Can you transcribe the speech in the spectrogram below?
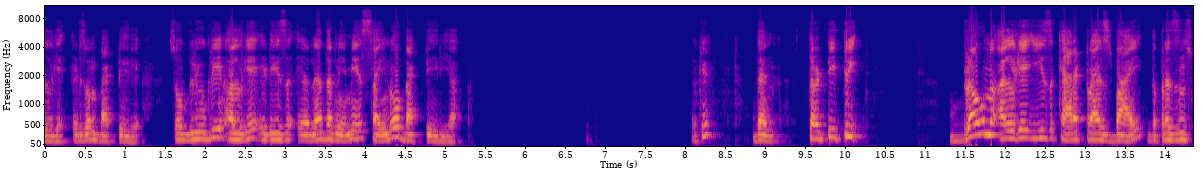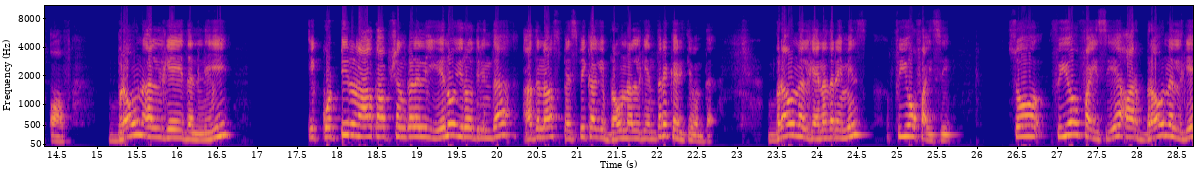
algae it is one bacteria so blue green algae it is another name is cyanobacteria okay then 33 brown algae algae is by by the presence of. Brown ಅಲ್ಗೆದಲ್ಲಿ ಈ ಕೊಟ್ಟಿರೋ ನಾಲ್ಕು ಆಪ್ಷನ್ಗಳಲ್ಲಿ ಏನೋ ಇರೋದ್ರಿಂದ ಅದನ್ನ ಸ್ಪೆಸಿಫಿಕ್ ಆಗಿ ಬ್ರೌನ್ ಅಲ್ಗೆ ಅಂತಾನೆ ಕರಿತೀವಂತೆ. Brown algae name means phaeophyceae so phaeophyceae are brown algae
